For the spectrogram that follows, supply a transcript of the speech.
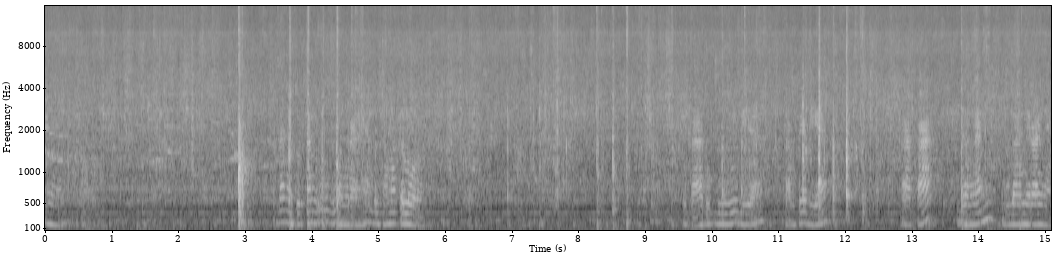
Nah. Kita hancurkan dulu gula merahnya bersama telur. kita aduk dulu dia sampai dia rata dengan gula merahnya.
